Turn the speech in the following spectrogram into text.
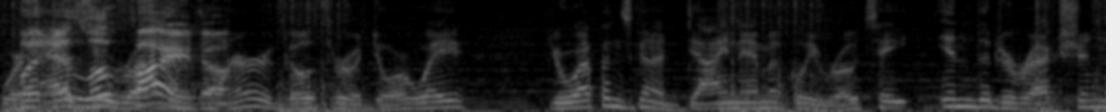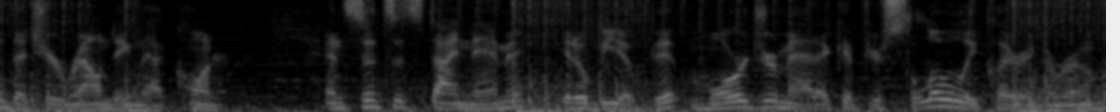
Where But as you run a corner or go through a doorway, your weapon's gonna dynamically rotate in the direction that you're rounding that corner. And since it's dynamic, it'll be a bit more dramatic if you're slowly clearing a room,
